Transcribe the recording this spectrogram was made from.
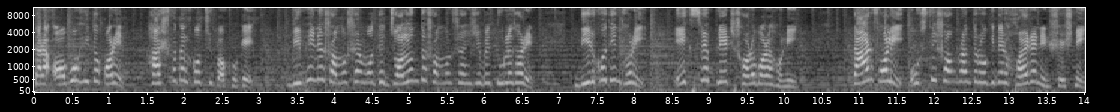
তারা অবহিত করেন হাসপাতাল কর্তৃপক্ষকে। বিভিন্ন সমস্যার মধ্যে জ্বলন্ত সমস্যা হিসেবে তুলে ধরেন দীর্ঘদিন ধরেই এক্স রে প্লেট সরবরাহ নেই। তার ফলে অস্থি সংক্রান্ত রোগীদের হয়রানির শেষ নেই।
